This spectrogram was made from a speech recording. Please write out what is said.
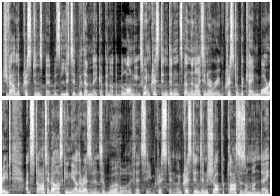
she found that Kristin's bed was littered with her makeup and other belongings. When Kristin didn't spend the night in her room, Crystal became worried and started asking the other residents of Hall if they'd seen Kristin. When Kristin didn't show up for classes on Monday,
